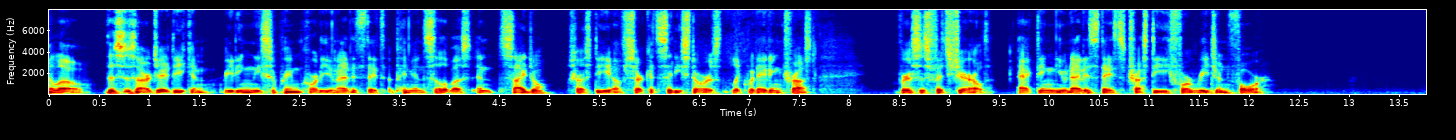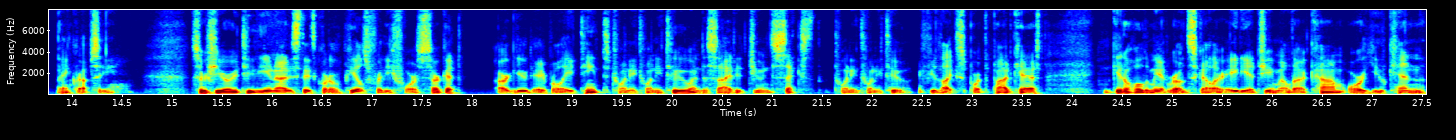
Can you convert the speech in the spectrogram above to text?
Hello, this is RJ Deacon reading the Supreme Court of the United States opinion syllabus in Siegel, trustee of Circuit City Stores Liquidating Trust, versus Fitzgerald, acting United States trustee for Region 4. Bankruptcy. Certiorari to the United States Court of Appeals for the Fourth Circuit, argued April 18th, 2022, and decided June 6th, 2022. If you'd like to support the podcast, get a hold of me at roadscholar80 at gmail.com, or you can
